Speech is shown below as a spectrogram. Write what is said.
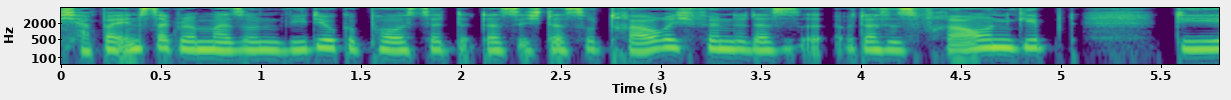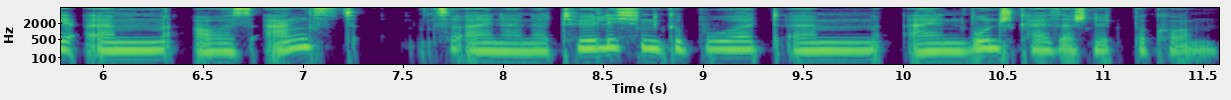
ich habe bei Instagram mal so ein Video gepostet, dass ich das so traurig finde, dass, dass es Frauen gibt, die ähm, aus Angst zu einer natürlichen Geburt ähm, einen Wunschkaiserschnitt bekommen.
